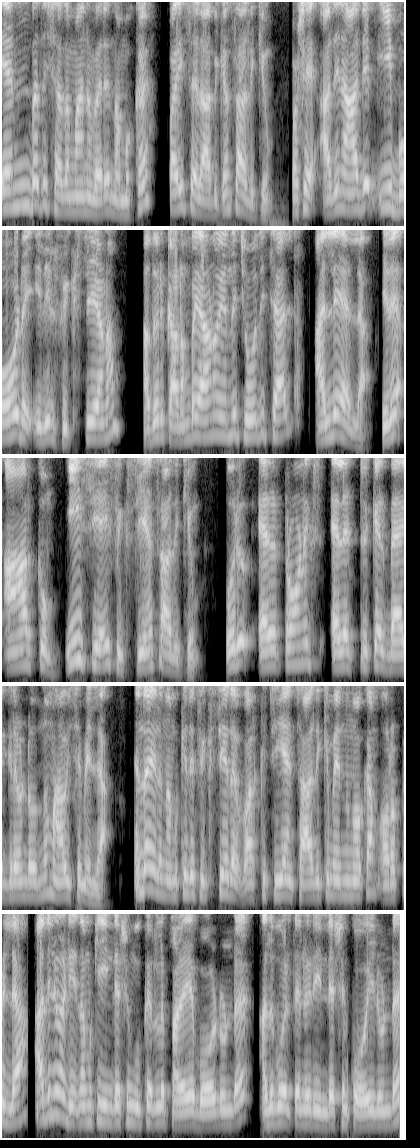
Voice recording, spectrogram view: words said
എൺപത് ശതമാനം വരെ നമുക്ക് പൈസ ലാഭിക്കാൻ സാധിക്കും. പക്ഷേ അതിനാദ്യം ഈ ബോർഡ് ഇതിൽ ഫിക്സ് ചെയ്യണം. അതൊരു കടമ്പയാണോ എന്ന് ചോദിച്ചാൽ അല്ലേ അല്ല. ഇത് ആർക്കും ഈസിയായി ഫിക്സ് ചെയ്യാൻ സാധിക്കും. ഒരു ഇലക്ട്രോണിക്സ് ഇലക്ട്രിക്കൽ ബാക്ക്ഗ്രൗണ്ട് ഒന്നും ആവശ്യമില്ല. എന്തായാലും നമുക്കിത് ഫിക്സ് ചെയ്ത് വർക്ക് ചെയ്യാൻ സാധിക്കുമെന്ന് നോക്കാം. ഉറപ്പില്ല. അതിനുവേണ്ടി നമുക്ക് ഈ ഇൻഡക്ഷൻ കുക്കറിൽ പഴയ ബോർഡ് ഉണ്ട്. അതുപോലെ തന്നെ ഒരു ഇൻഡക്ഷൻ കോയിലുണ്ട്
